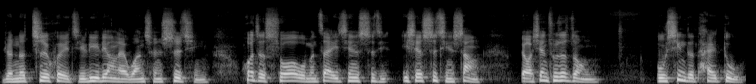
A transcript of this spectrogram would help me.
人的智慧及力量来完成事情，或者说我们在一件事情、一些事情上表现出这种不幸的态度，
